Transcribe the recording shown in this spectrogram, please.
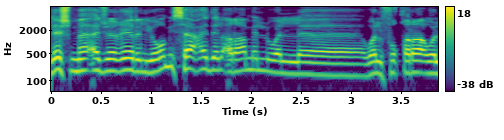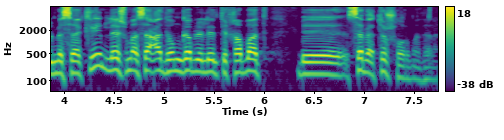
ليش ما اجى غير اليوم يساعد الأرامل وال- والفقراء والمساكين؟ ليش ما ساعدهم قبل الانتخابات بسبعة أشهر مثلا؟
